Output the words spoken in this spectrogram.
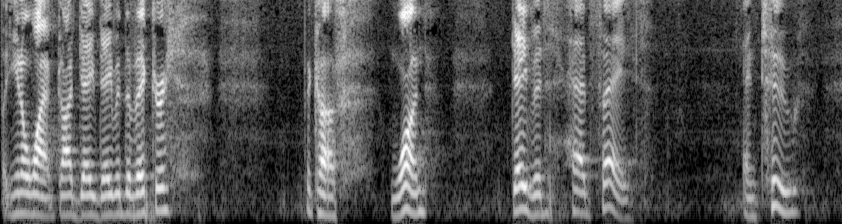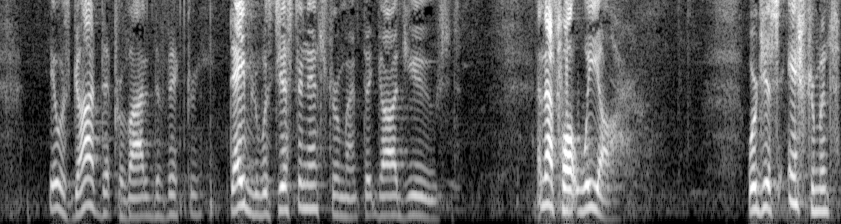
But you know why God gave David the victory? Because, one, David had faith. And two, it was God that provided the victory. David was just an instrument that God used. And that's what we are. We're just instruments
